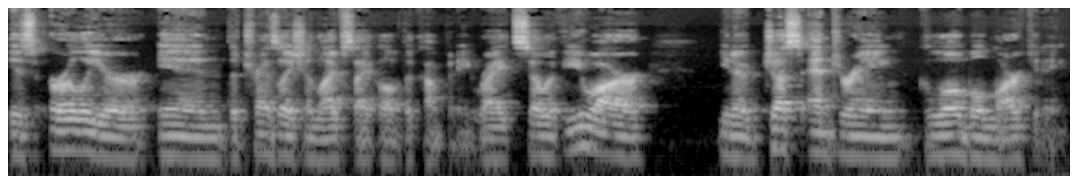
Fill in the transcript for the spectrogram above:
is earlier in the translation life cycle of the company, right? So if you are you know, just entering global marketing,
